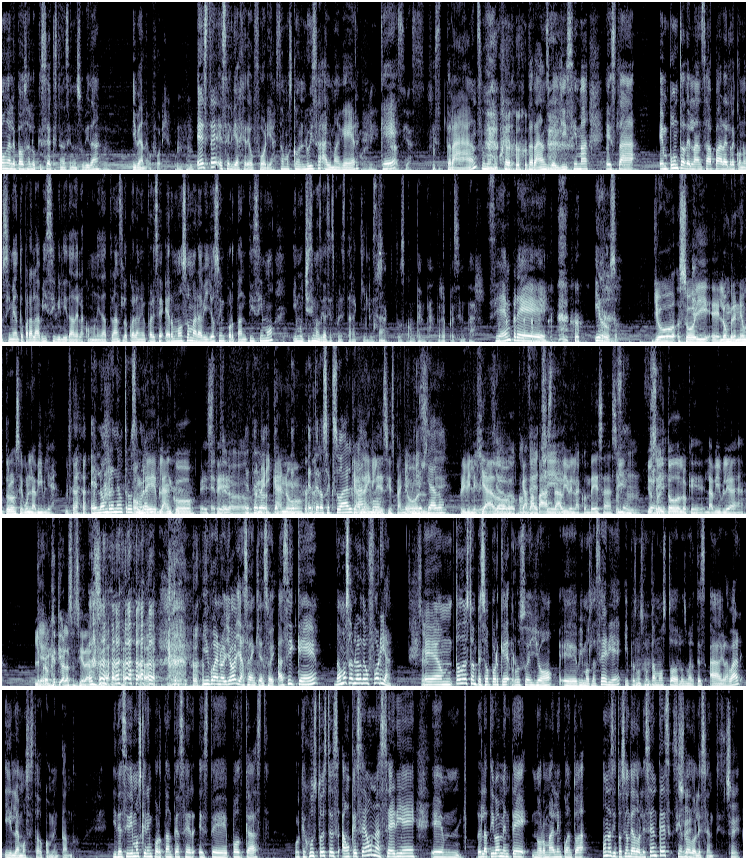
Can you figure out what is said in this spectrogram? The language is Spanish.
pónganle pausa a lo que sea que estén haciendo en su vida y vean Euforia. Este es el viaje de Euforia. Estamos con Luisa Almaguer, que es trans, una mujer trans bellísima. Está en punta de lanza para el reconocimiento, para la visibilidad de la comunidad trans, lo cual a mí me parece hermoso, maravilloso, importantísimo. Y muchísimas gracias por estar aquí, Luisa. Exacto, contenta de representar. Siempre. y ruso. Yo soy el hombre neutro según la Biblia. El hombre neutro según hombre la Biblia. blanco, este, americano, heterosexual, que habla inglés y español, privilegiado privilegiado, gafapasta, vive en la condesa. Sí, yo soy todo lo que la Biblia le prometió a la sociedad. y bueno, yo ya saben quién soy. Así que vamos a hablar de euforia. Em, todo esto empezó porque Russo y yo eh, vimos la serie y pues nos juntamos todos los martes a grabar y la hemos estado comentando. Y decidimos que era importante hacer este podcast porque justo este es, aunque sea una serie em, relativamente normal en cuanto a una situación de adolescentes siendo adolescentes. Sí.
